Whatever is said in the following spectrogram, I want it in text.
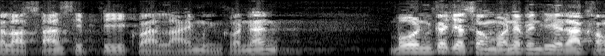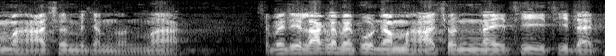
ตลอด 30 ปีกว่าหลายหมื่นคนนั้นบุญก็จะส่งผลให้เป็นที่รักของมหาชนเป็นจำนวนมาก จะเป็นที่รักและเป็นผู้นำมหาชนในที่ที่ได้ไป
